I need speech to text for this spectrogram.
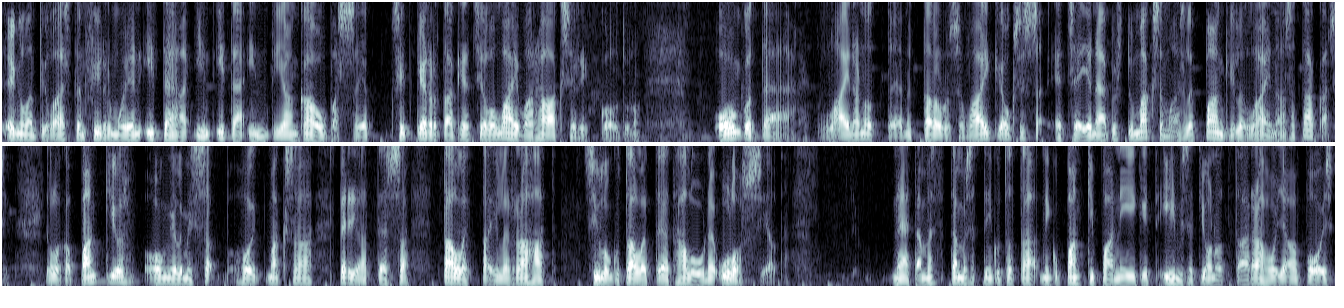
englantilaisten firmojen Itä, Itä-Intian kaupassa. Ja sitten kertaakin, että siellä on laiva haaksi rikkoutunut. Onko tämä lainanottaja nyt taloudellisissa vaikeuksissa, että se ei enää pysty maksamaan sille pankille lainaansa takaisin, jolloin pankki olisi ongelmissa hoit, maksaa periaatteessa tallettajille rahat silloin, kun tallettajat haluaa ne ulos sieltä nämä tämmöiset, tämmöiset niin kuin, tota, niin kuin pankkipaniikit, ihmiset jonottaa rahojaan pois.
